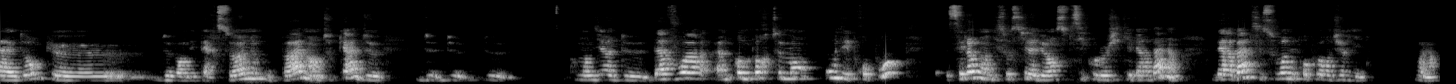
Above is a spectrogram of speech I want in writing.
euh, donc euh, devant des personnes ou pas, mais en tout cas de, de, de, comment dire, d'avoir un comportement ou des propos. C'est là où on dissocie la violence psychologique et verbale. Verbale, c'est souvent des propos orduriers. Voilà,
